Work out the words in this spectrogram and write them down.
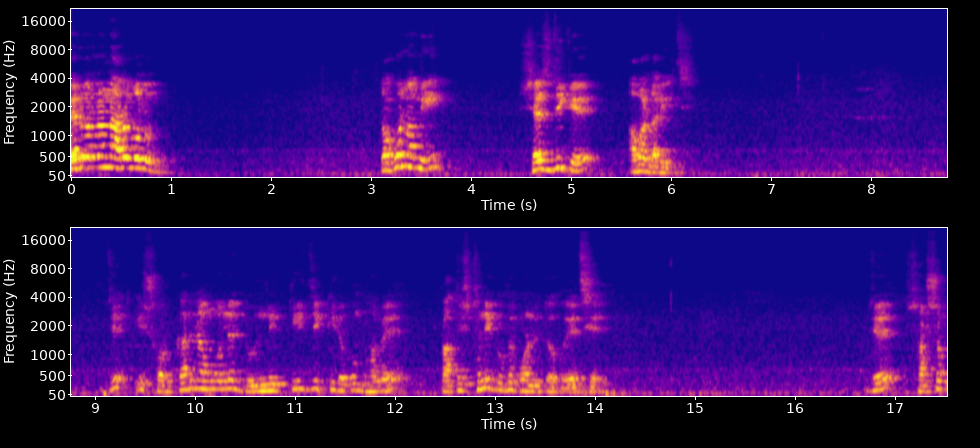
এর বললেন আরও বলুন। তখন আমি শেষ দিকে আবার দাঁড়িয়েছি। যে এই সরকারের আমলে দুর্নীতি যে কীরকম ভাবে প্রাতিষ্ঠানিক রূপে পরিণত হয়েছে, যে শাসক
